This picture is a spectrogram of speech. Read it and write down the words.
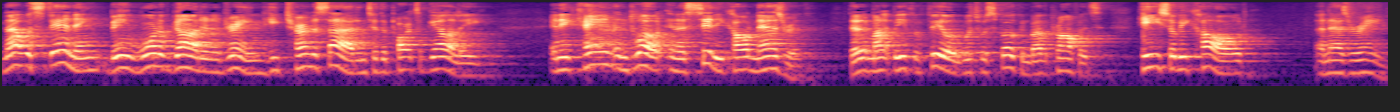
Notwithstanding, being warned of God in a dream, he turned aside into the parts of Galilee and he came and dwelt in a city called Nazareth, that it might be fulfilled which was spoken by the prophets He shall be called a Nazarene.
